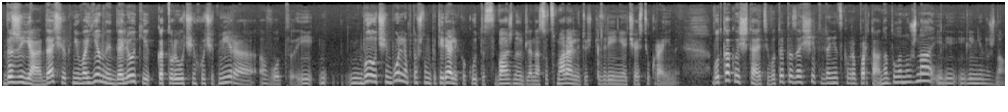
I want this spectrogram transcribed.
даже я, да, человек не военный, далекий, который очень хочет мира, вот, и было очень больно, потому что мы потеряли какую-то важную для нас, вот с моральной точки зрения, часть Украины. Вот как вы считаете, вот эта защита Донецкого аэропорта, она была нужна или, или не нужна?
